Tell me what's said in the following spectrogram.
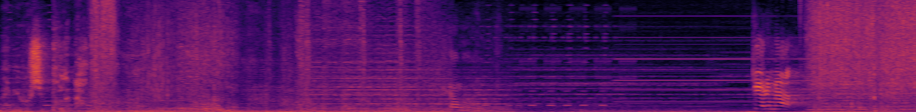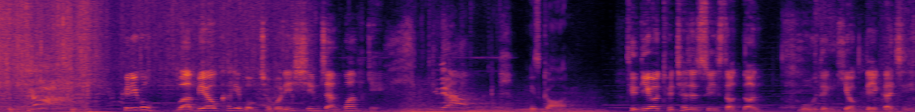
Maybe we should pull him out. Come on. Get him out! 그리고 완벽하게 멈춰버린 심장과 함께 He's gone. 드디어 되찾을 수 있었던 모든 기억들까지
